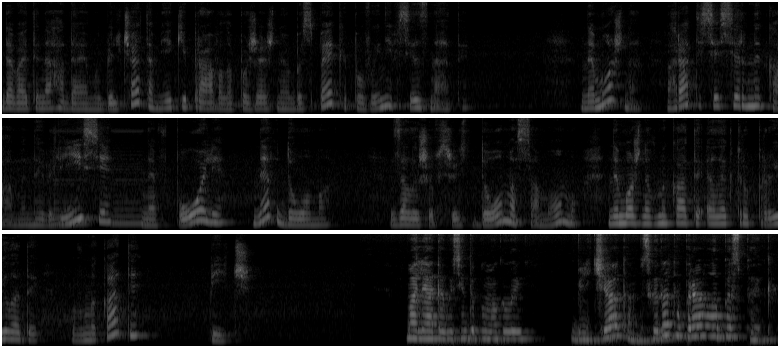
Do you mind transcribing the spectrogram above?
Давайте нагадаємо більчатам, які правила пожежної безпеки повинні всі знати. Не можна гратися сірниками не в лісі, не в полі, не вдома. Залишившись вдома самому, не можна вмикати електроприлади, вмикати піч. Малята усім допомогли більчатам згадати правила безпеки.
